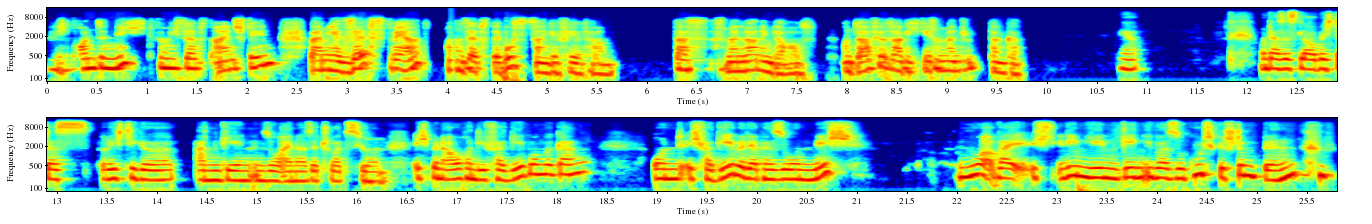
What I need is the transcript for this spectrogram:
Ich mhm. konnte nicht für mich selbst einstehen, weil mir Selbstwert und Selbstbewusstsein gefehlt haben. Das ist mein Learning daraus. Und dafür sage ich diesen Menschen Danke. Ja. Und das ist, glaube ich, das richtige Angehen in so einer Situation. Ich bin auch in die Vergebung gegangen und ich vergebe der Person nicht, nur weil ich demjenigen gegenüber so gut gestimmt bin,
